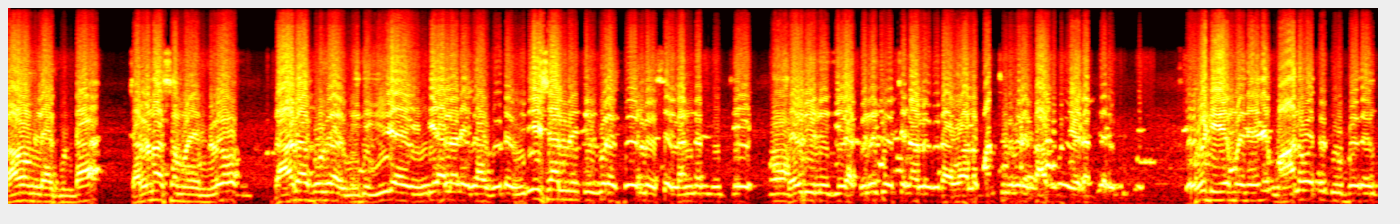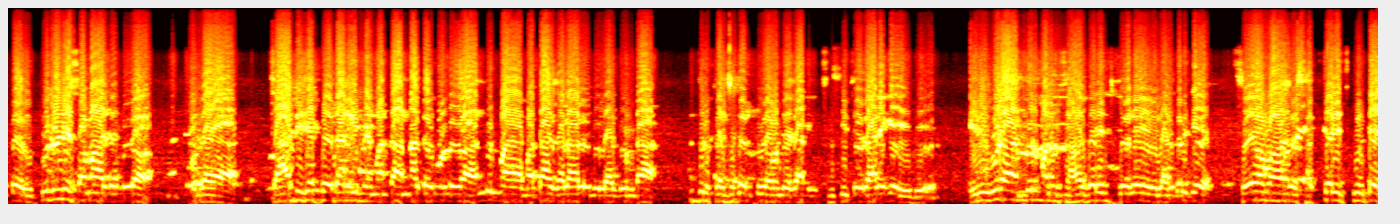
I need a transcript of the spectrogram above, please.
భావం లేకుండా కరోనా సమయంలో దాదాపుగా ఇది ఇండియాలోనే కాకుండా విదేశాల నుంచి కూడా పేర్లు వస్తే లండన్ నుంచి సౌదీ నుంచి అక్కడి నుంచి వచ్చిన వాళ్ళు కూడా వాళ్ళ మనసులు కూడా కాపు చేయడం జరిగింది. ఒకటి ఏమైందంటే మానవత దృక్పథంతో ఇప్పుడుండే సమాజంలో ఒక చాటి చెప్పేదానికి మేమంతా అన్నదమ్ములు అందరూ మత గలాలు లేకుండా అందరూ కలిసికట్టుగా ఉండేదానికి చూపించేదానికి ఇది. ఇది కూడా అందరూ మనం సహకరించుకొని వీళ్ళందరికీ సేవ భావంగా సత్కరించుకుంటే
